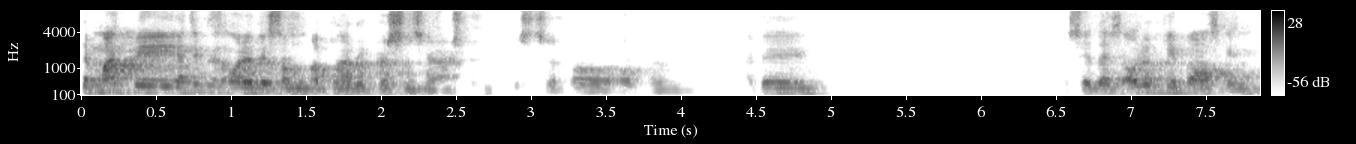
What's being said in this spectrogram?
there might be. I think there's already some open questions here actually. Just for open. I think. See, there's already people asking.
